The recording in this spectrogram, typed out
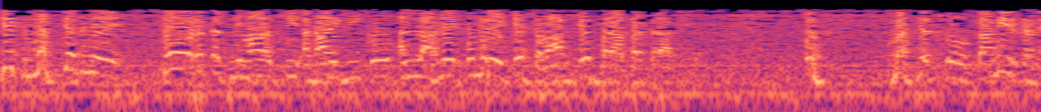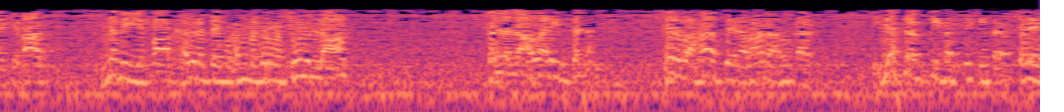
جس مسجد نے سو رکت نماز کی ادائیگی کو اللہ نے عمرے کے ثواب کے برابر کرا دیا۔ مسجد کو تعمیر کرنے کے بعد نبی پاک حضرت محمد الرسول اللہ صلی اللہ علیہ وسلم پھر وہاں سے روانہ ہو کر یسرف کی بستی کی طرف چلے۔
